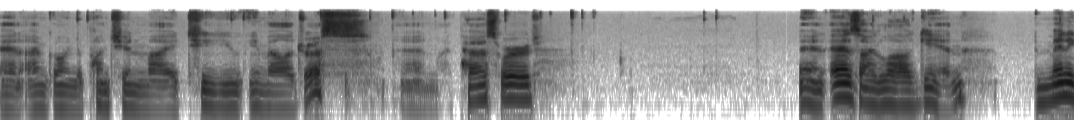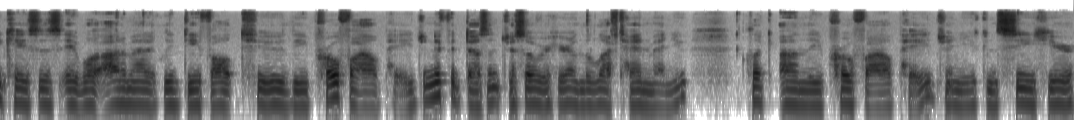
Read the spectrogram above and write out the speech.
and I'm going to punch in my TU email address and password. And as I log in, in many cases it will automatically default to the profile page and if it doesn't just over here on the left hand menu click on the profile page and you can see here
